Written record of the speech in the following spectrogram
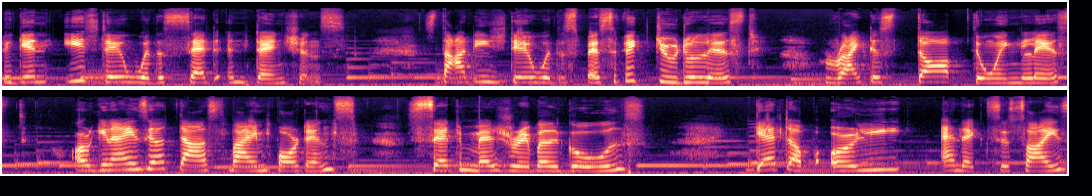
Begin each day with a set intentions. Start each day with a specific to-do list. Write a stop doing list. Organize your tasks by importance. Set measurable goals. Get up early and exercise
